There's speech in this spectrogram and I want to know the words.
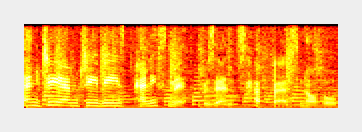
And GMTV's Penny Smith presents her first novel.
